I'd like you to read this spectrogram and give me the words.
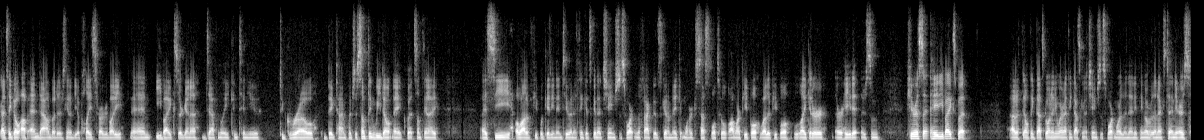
I'd say go up and down, but there's going to be a place for everybody. And e-bikes are going to definitely continue to grow big time, which is something we don't make, but something I I see a lot of people getting into, and I think it's going to change the sport and the fact that it's going to make it more accessible to a lot more people, whether people like it or or hate it. There's some purists that hate e-bikes, but I don't think that's going anywhere, and I think that's going to change the sport more than anything over the next ten years.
